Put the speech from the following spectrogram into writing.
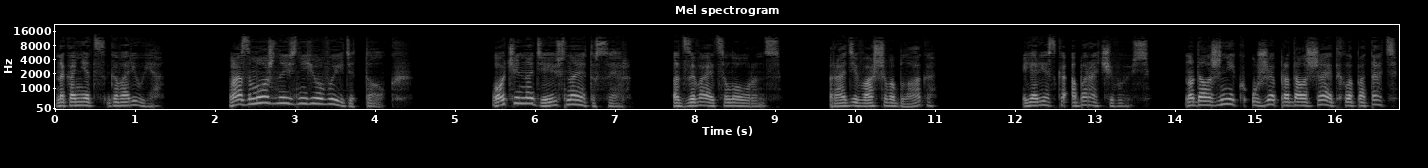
наконец говорю я. Возможно, из нее выйдет толк. Очень надеюсь на это, сэр, отзывается Лоуренс. Ради вашего блага. Я резко оборачиваюсь, но должник уже продолжает хлопотать,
